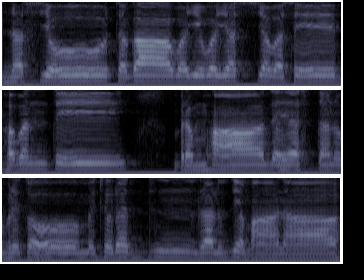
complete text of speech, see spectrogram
नस्योत यस्य वसे ब्रह्मादयस्तनुभृतो मिथुरद्यमानाः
